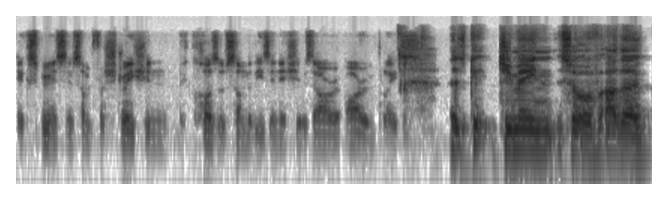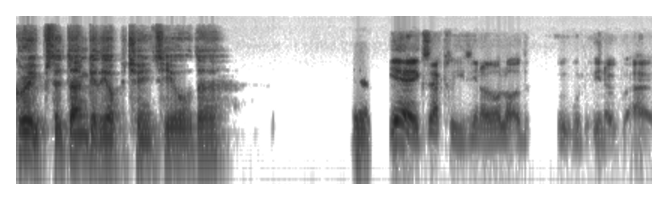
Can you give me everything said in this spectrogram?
experiencing some frustration because of some of these initiatives that are, are in place. Do you mean sort of other groups that don't get the opportunity or the? Yeah, yeah, exactly. You know, a lot of the, you know, uh,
